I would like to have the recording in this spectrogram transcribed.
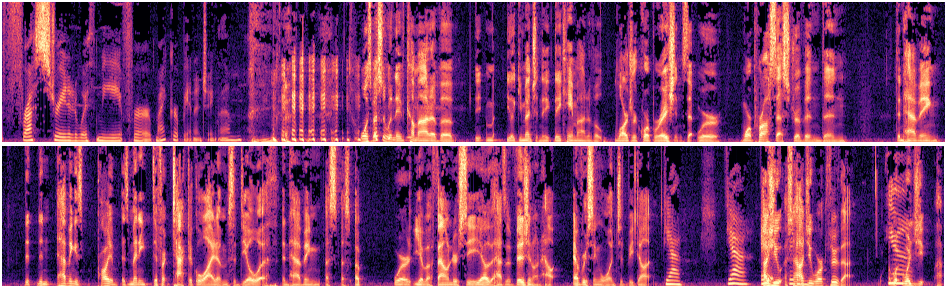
frustrated with me for micromanaging them. Well, especially when they've come out of a, like you mentioned, they, they came out of a larger corporations that were more process driven than than having than having as probably as many different tactical items to deal with, and having a, a, a where you have a founder CEO that has a vision on how every single one should be done. Yeah, yeah. How'd It- you they how'd you work through that? Yeah. What, what did you? how-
